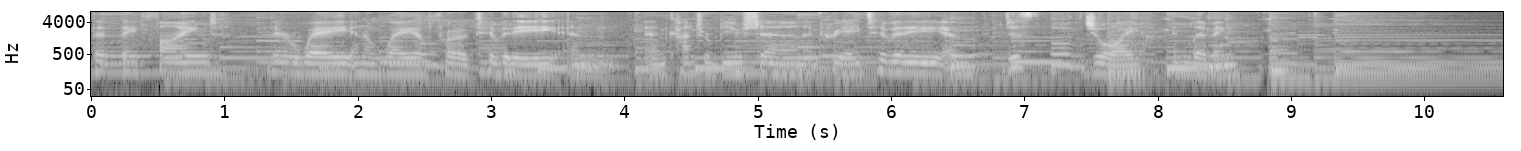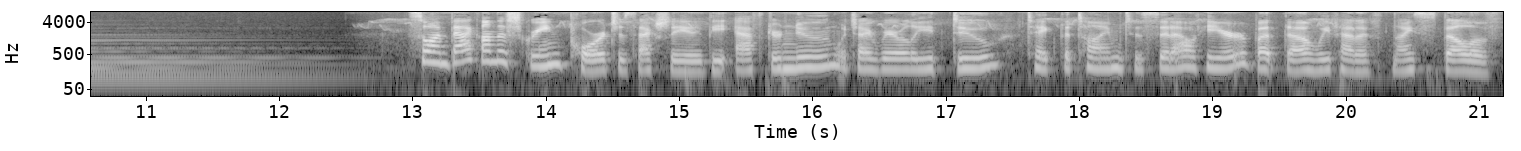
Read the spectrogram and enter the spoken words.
that they find their way in a way of productivity and, and contribution and creativity and just joy in living. So I'm back on the screen porch. It's actually the afternoon, which I rarely do take the time to sit out here, but uh, we've had a nice spell of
